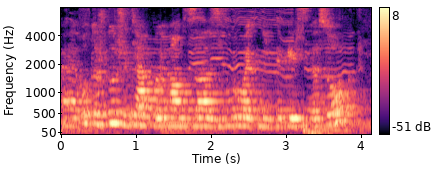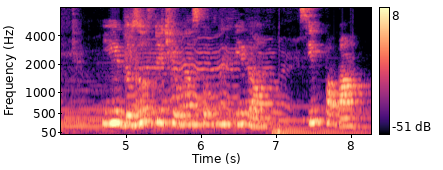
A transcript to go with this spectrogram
Е, Отож, дуже дякую вам за зворотній такий зв'язок. І до зустрічі у наступних відео. Всім па-па!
